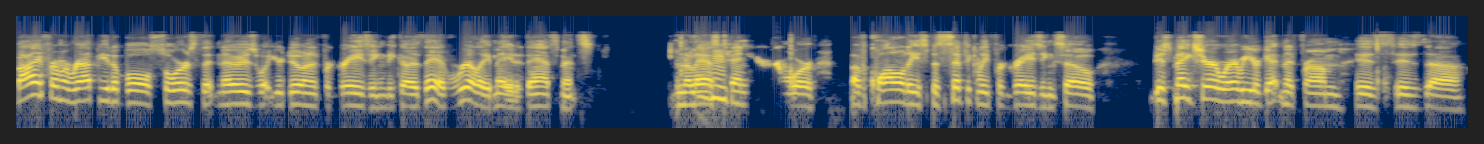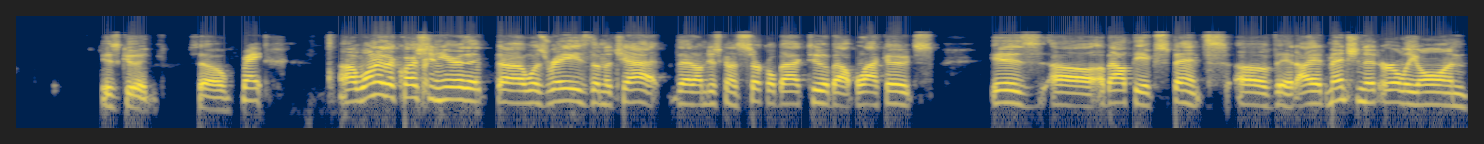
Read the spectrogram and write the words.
buy from a reputable source that knows what you're doing for grazing because they have really made advancements in the last Mhm. 10 years or more of quality specifically for grazing. So just make sure wherever you're getting it from is is uh, is good. So Right. uh, one other question here that uh, was raised on the chat that I'm just going to circle back to about black oats is uh, about the expense of it. I had mentioned it early on,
